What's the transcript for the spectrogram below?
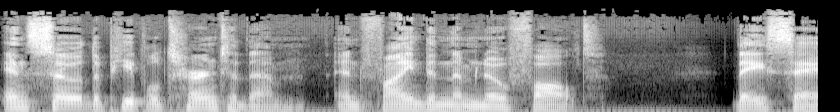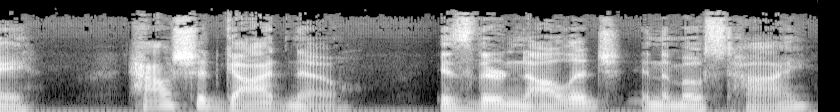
And so the people turn to them and find in them no fault. They say, How should God know? Is there knowledge in the Most High?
